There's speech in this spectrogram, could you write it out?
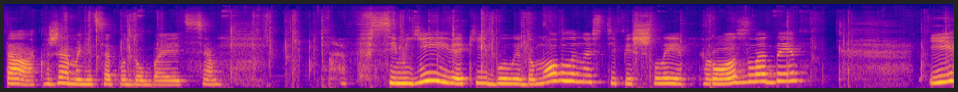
Так, вже мені це подобається. В сім'ї, в якій були домовленості, пішли розлади і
